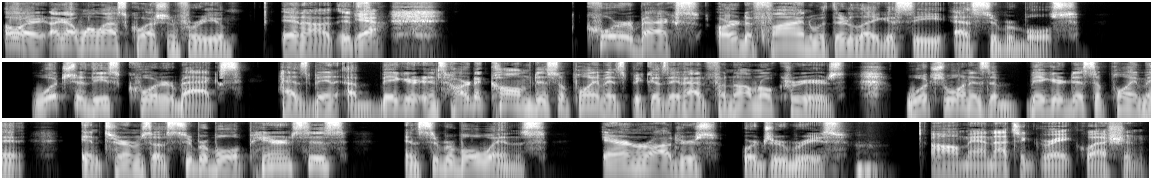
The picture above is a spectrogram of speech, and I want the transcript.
all right, I got one last question for you, and uh, it's yeah quarterbacks are defined with their legacy as Super Bowls. Which of these quarterbacks has been a bigger, and it's hard to call them disappointments because they've had phenomenal careers. Which one is a bigger disappointment in terms of Super Bowl appearances and Super Bowl wins? Aaron Rodgers or Drew Brees? Oh, man, that's a great question.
